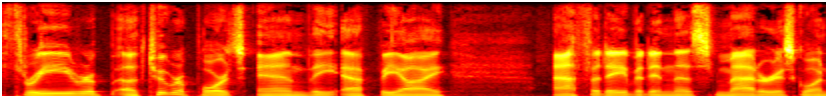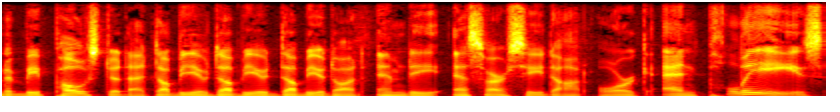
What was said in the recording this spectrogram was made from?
three, uh, two reports and the FBI affidavit in this matter is going to be posted at www.mdsrc.org. And please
